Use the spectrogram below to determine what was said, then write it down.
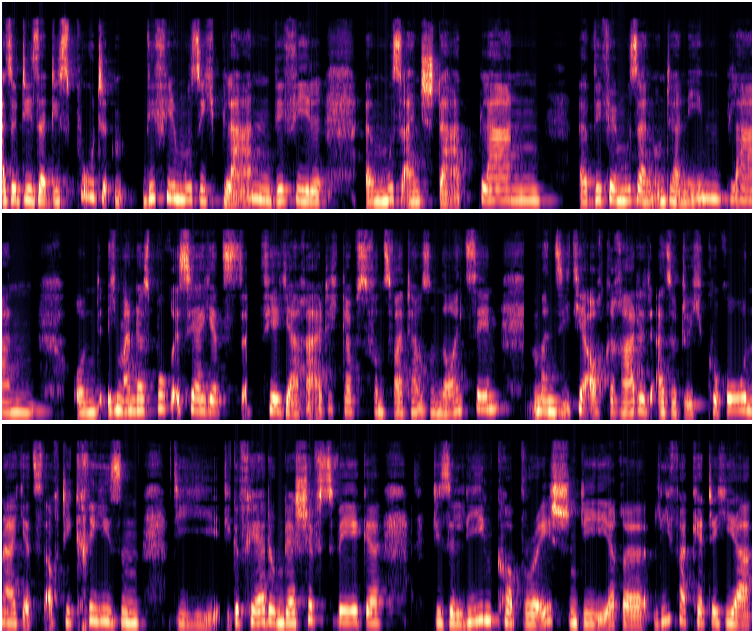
Also dieser Disput, wie viel muss ich planen, wie viel äh, muss ein Staat planen, äh, wie viel muss ein Unternehmen planen. Und ich meine, das Buch ist ja jetzt vier Jahre alt, ich glaube es ist von 2019. Man sieht ja auch gerade, also durch Corona, jetzt auch die Krisen, die, die Gefährdung der Schiffswege, diese Lean Corporation, die ihre Lieferkette hier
